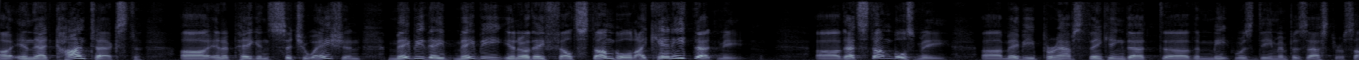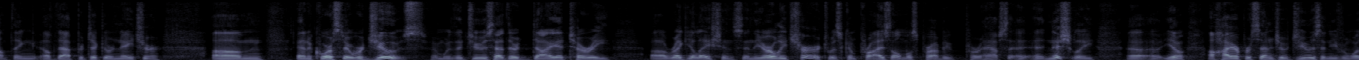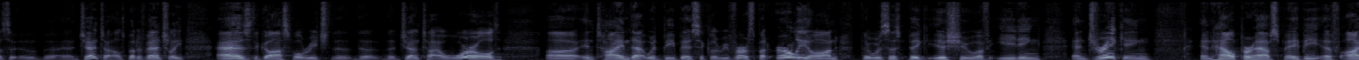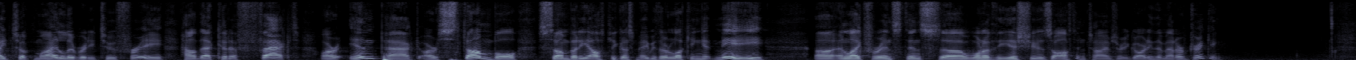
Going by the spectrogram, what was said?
uh, in that context uh, in a pagan situation, maybe they maybe you know they felt stumbled. I can't eat that meat. Uh, that stumbles me. Uh, maybe perhaps thinking that uh, the meat was demon possessed or something of that particular nature. Um, and of course, there were Jews, and the Jews had their dietary uh, regulations. And the early church was comprised almost probably, perhaps uh, initially, uh, uh, you know, a higher percentage of Jews than even was Gentiles. But eventually, as the gospel reached the, the, the Gentile world, uh, in time, that would be basically reversed. But early on, there was this big issue of eating and drinking and how perhaps maybe if I took my liberty too free, how that could affect or impact or stumble somebody else because maybe they're looking at me. Uh, and, like for instance, uh, one of the issues oftentimes regarding the matter of drinking.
